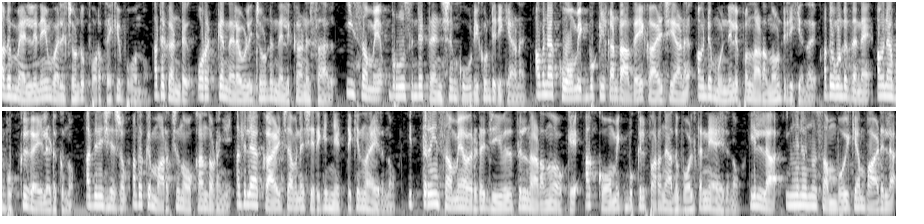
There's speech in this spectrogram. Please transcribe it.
അത് മെല്ലിനെയും വലിച്ചോണ്ട് പുറത്തേക്ക് പോകുന്നു. അത് കണ്ട് ഉറക്കെ നിലവിളിച്ചോണ്ട് നിൽക്കാണ് സാൽ. ഈ സമയം ബ്രൂസിന്റെ ടെൻഷൻ കൂടിക്കൊണ്ടിരിക്കുകയാണ്. അവൻ ആ കോമിക് ബുക്കിൽ കണ്ട അതേ കാഴ്ചയാണ് അവന്റെ മുന്നിൽ ഇപ്പോൾ നടന്നുകൊണ്ടിരിക്കുന്നത്. അതുകൊണ്ട് തന്നെ അവൻ ആ ബുക്ക് കയ്യിലെടുക്കുന്നു. അതിനുശേഷം അതൊക്കെ മറിച്ച് നോക്കാൻ തുടങ്ങി. അതിലെ ആ കാഴ്ച അവനെ ശരിക്കും ഞെട്ടിക്കുന്നതായിരുന്നു. ഇത്രയും സമയം അവരുടെ ജീവിതത്തിൽ നടന്നതൊക്കെ ആ കോമിക് ബുക്കിൽ പറഞ്ഞ അതുപോലെ തന്നെയായിരുന്നു. ഇല്ല ഇങ്ങനെയൊന്നും സംഭവിക്കാൻ പാടില്ല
